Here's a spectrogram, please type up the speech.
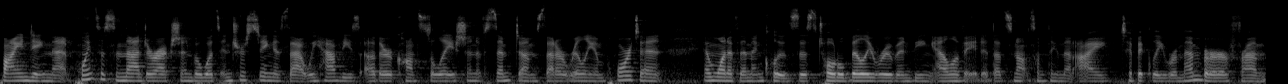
finding that points us in that direction. But what's interesting is that we have these other constellation of symptoms that are really important. And one of them includes this total bilirubin being elevated. That's not something that I typically remember from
